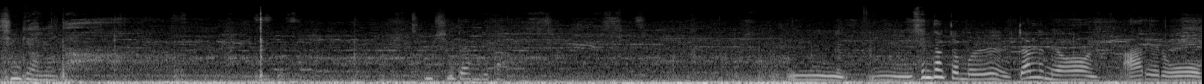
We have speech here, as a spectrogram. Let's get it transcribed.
신기합니다. 참 신기합니다. 생장점을 자르면 아래로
